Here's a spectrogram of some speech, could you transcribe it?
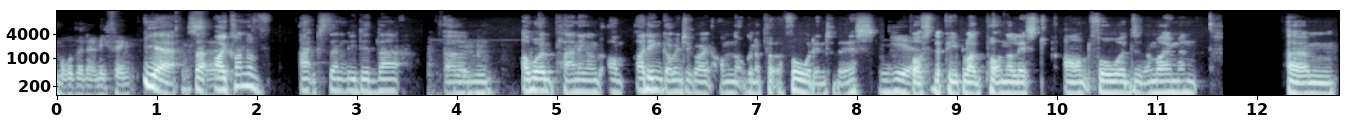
more than anything. yeah, so, So- I kind of accidentally did that. Um, Mhm. I weren't planning on. um, I didn't go into going. I'm not going to put a forward into this. Yeah, Obviously, the people I've put on the list aren't forwards at the moment. Um,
